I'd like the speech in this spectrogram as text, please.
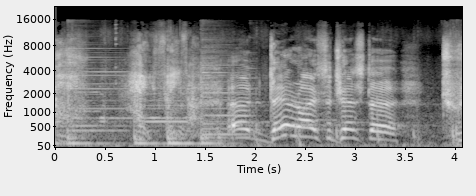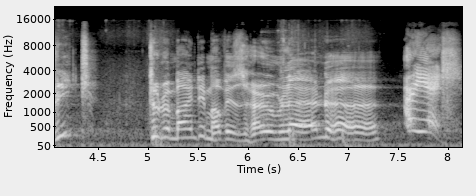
Oh, hey, Fever. Uh, dare I suggest a treat to remind him of his homeland? Uh, Oh, yes,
